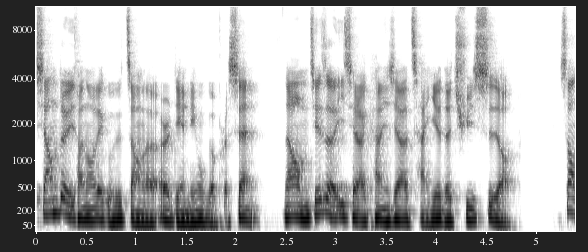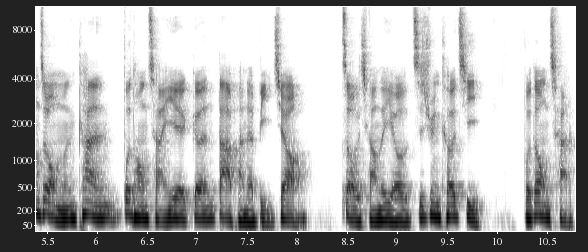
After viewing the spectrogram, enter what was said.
相对传统类股是涨了二点零五个 percent。然后我们接着一起来看一下产业的趋势哦。上周我们看不同产业跟大盘的比较，走强的有资讯科技、不动产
